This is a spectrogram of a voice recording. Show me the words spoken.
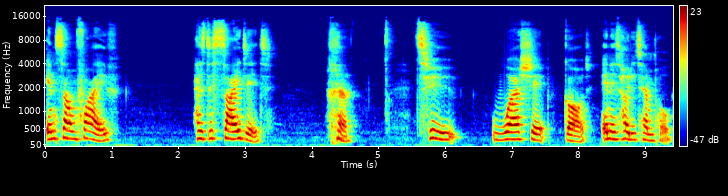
in Psalm 5, has decided to worship God in his holy temple.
